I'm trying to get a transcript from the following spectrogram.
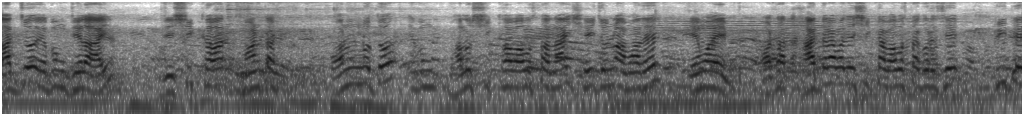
রাজ্য এবং জেলায় যে শিক্ষার মানটা অনুন্নত এবং ভালো শিক্ষা ব্যবস্থা নাই, সেই জন্য আমাদের এমআইএম অর্থাৎ হায়দ্রাবাদের শিক্ষা ব্যবস্থা করেছে, ফ্রিতে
